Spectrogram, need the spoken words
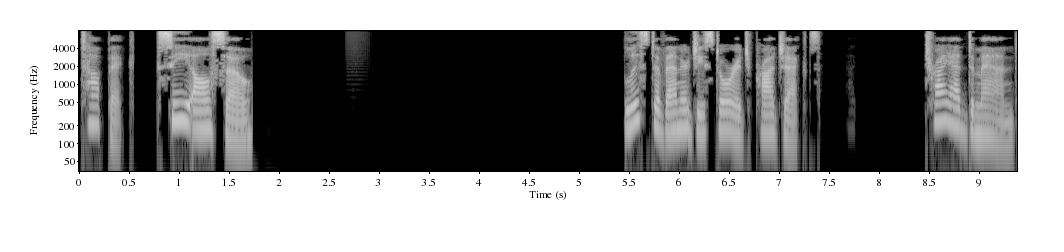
Topic See also List of energy storage projects Triad demand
